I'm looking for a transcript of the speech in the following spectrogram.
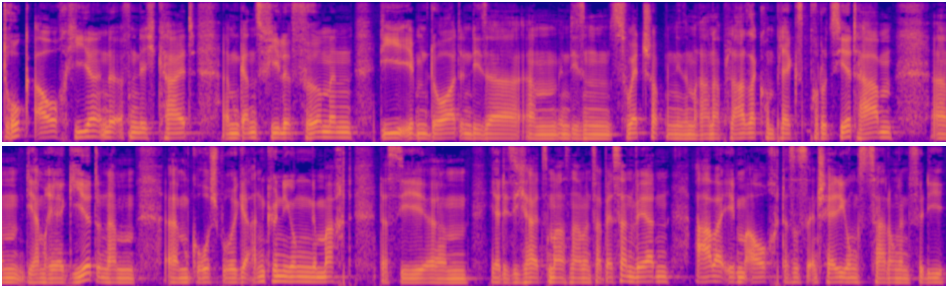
Druck auch hier in der Öffentlichkeit ähm, ganz viele Firmen, die eben dort in dieser ähm, in diesem Sweatshop, in diesem Rana Plaza Komplex produziert haben, ähm, die haben reagiert und haben ähm, großspurige Ankündigungen gemacht, dass sie ähm, ja die Sicherheitsmaßnahmen verbessern werden, aber eben auch, dass es Entschädigungszahlungen für die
